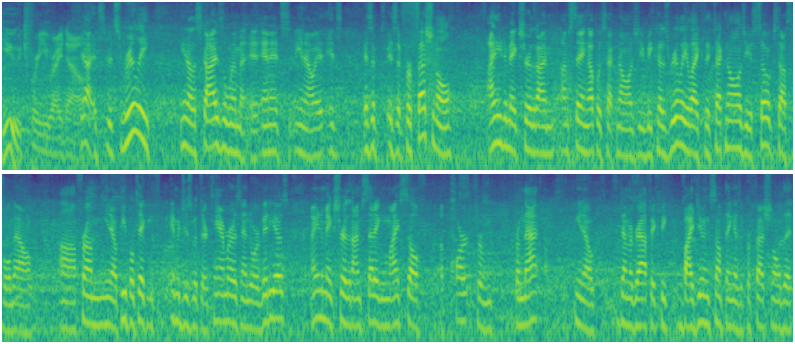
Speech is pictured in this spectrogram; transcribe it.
huge for you right now. Yeah, it's it's really, you know, the sky's the limit, and it's you know it, it's as a as a professional I need to make sure that I'm, I'm staying up with technology because really like the technology is so accessible now uh, from you know, people taking images with their cameras and or videos. I need to make sure that I'm setting myself apart from, from that you know, demographic by doing something as a professional that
